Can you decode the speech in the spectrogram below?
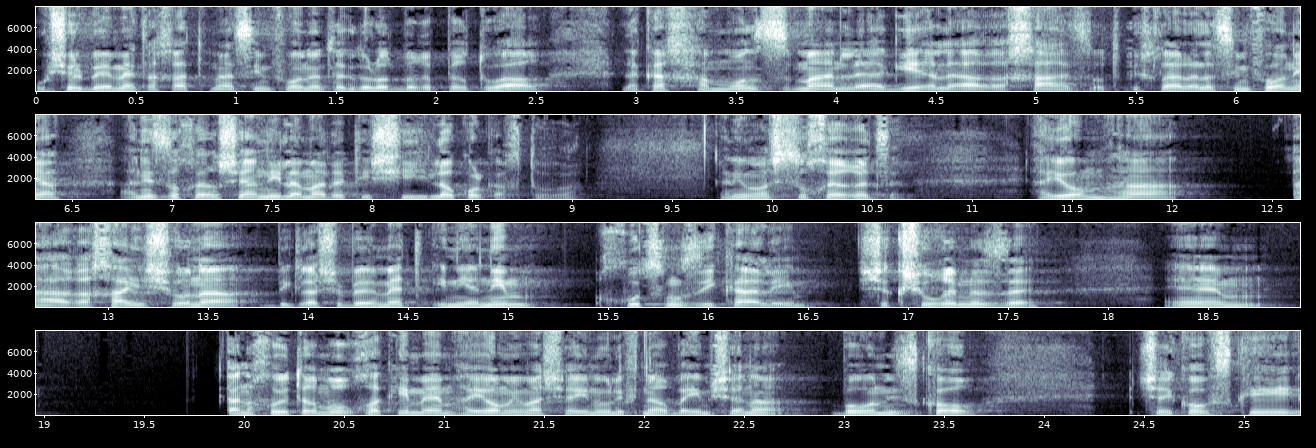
הוא של באמת אחת מהסימפוניות הגדולות ברפרטואר, לקח המון זמן להגיע להערכה הזאת בכלל על הסימפוניה, אני זוכר שאני למדתי שהיא לא כל כך טובה, אני ממש זוכר את זה. היום ההערכה היא שונה, בגלל שבאמת עניינים חוץ מוזיקליים שקשורים לזה, הם אנחנו יותר מרוחקים מהם היום ממה שהיינו לפני 40 שנה. בואו נזכור, צ'ייקובסקי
